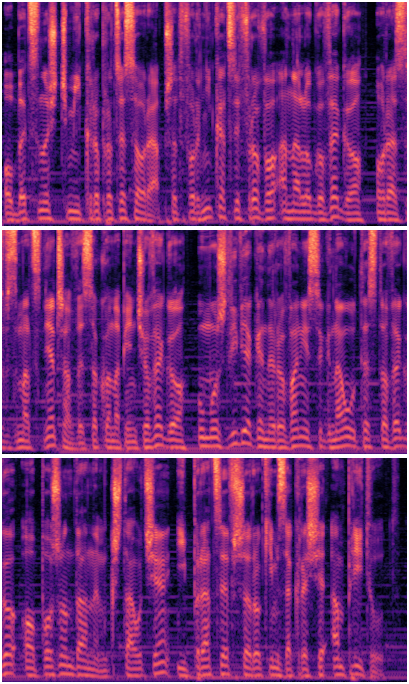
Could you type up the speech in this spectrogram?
Obecność mikroprocesora, przetwornika cyfrowo-analogowego oraz wzmacniacza wysokonapięciowego umożliwia generowanie sygnału testowego o pożądanym kształcie i pracę w szerokim zakresie amplitud.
